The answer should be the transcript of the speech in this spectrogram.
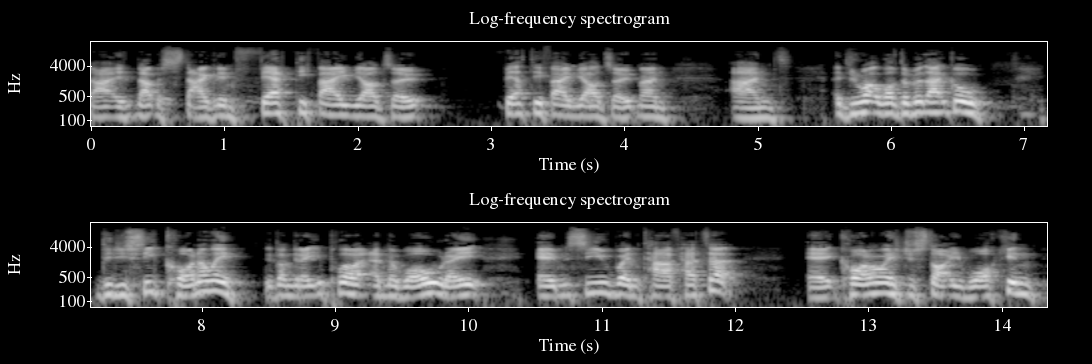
that, that was staggering. 35 yards out. 35 yards out, man. And, and do you know what I loved about that goal? Did you see Connolly, They done the Dundee United player, in the wall, right? Um, see when Tav hit it, uh, Connolly just started walking,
